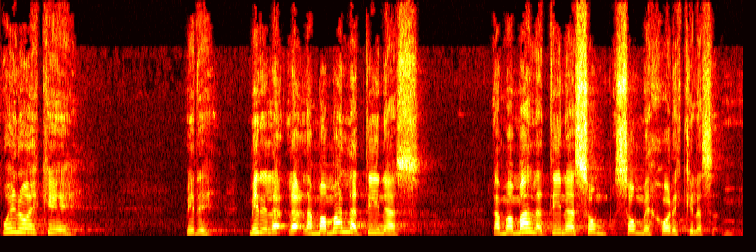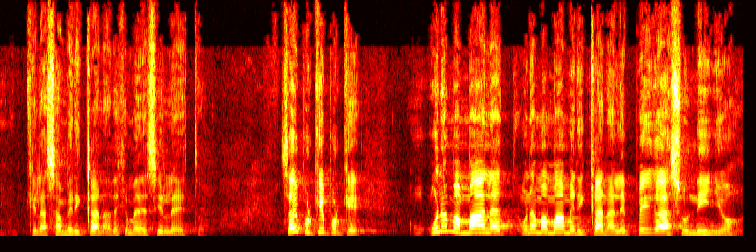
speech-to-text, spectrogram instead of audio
Bueno, es que, mire, mire, las mamás latinas, las mamás latinas son, son mejores que las, que las americanas, déjeme decirle esto. ¿Sabe por qué? Porque una mamá, una mamá americana le pega a su niño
